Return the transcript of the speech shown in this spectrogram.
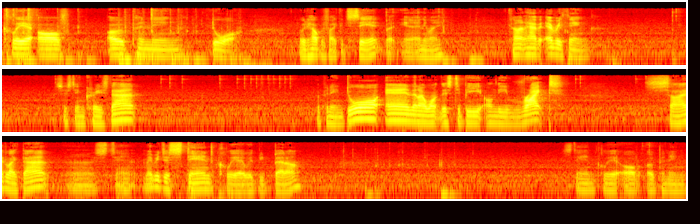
clear of opening door. It would help if I could see it, but know, anyway. Can't have everything. Let's just increase that. Opening door, and then I want this to be on the right side like that. Uh, stand, maybe just stand clear would be better. Stand clear of opening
